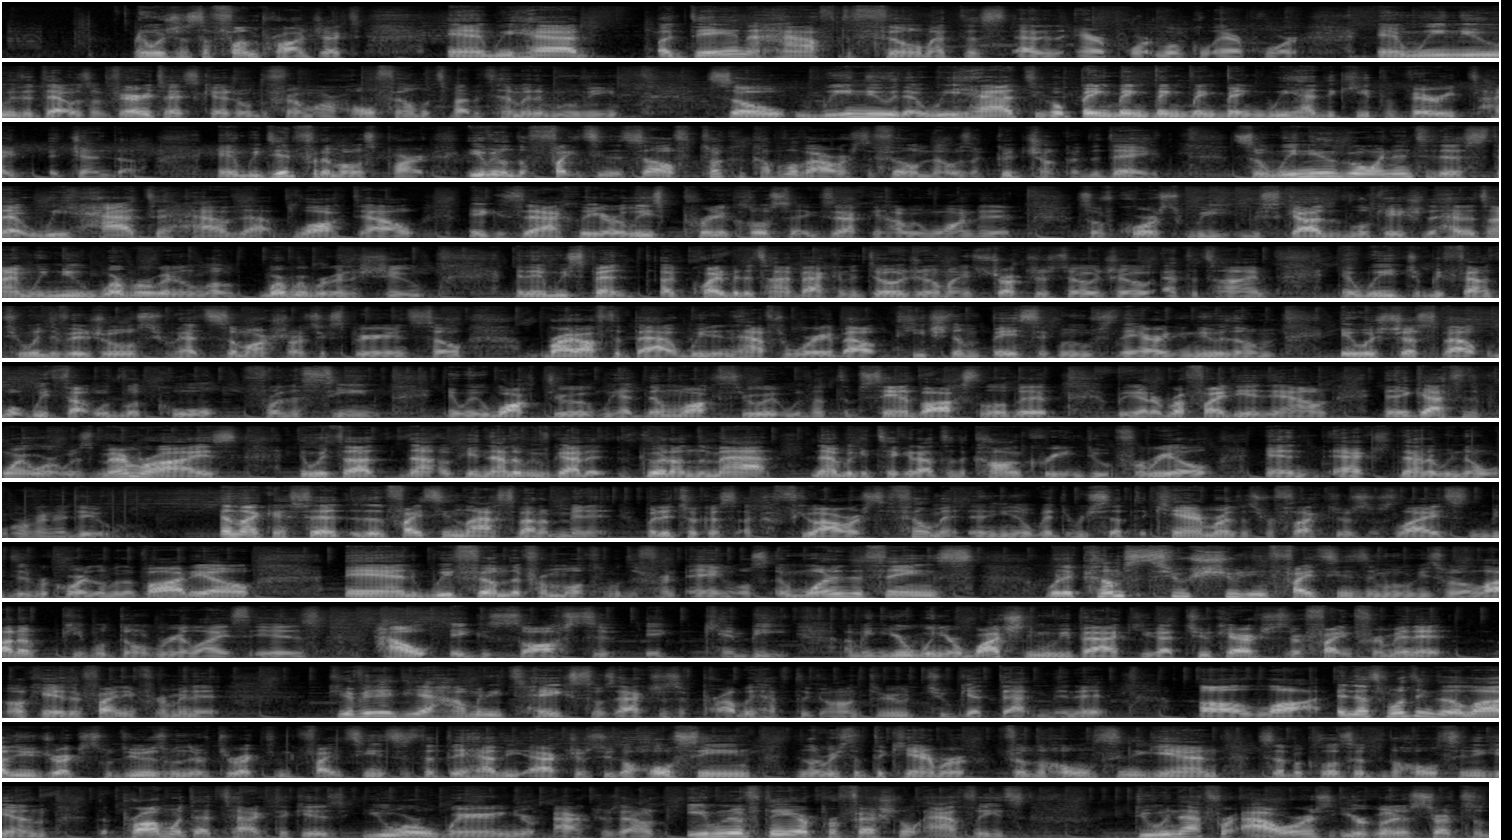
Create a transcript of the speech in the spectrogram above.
It was just a fun project, and we had a day and a half to film at this at an airport, local airport, and we knew that that was a very tight schedule to film our whole film. It's about a 10 minute movie. So we knew that we had to go bang, bang, bang, bang, bang. We had to keep a very tight agenda. And we did for the most part, even though the fight scene itself took a couple of hours to film. That was a good chunk of the day. So we knew going into this that we had to have that blocked out exactly, or at least pretty close to exactly how we wanted it. So of course, we, we scouted the location ahead of time. We knew where we were gonna where we were gonna shoot. And then we spent uh, quite a bit of time back in the dojo, my instructor's dojo at the time, and we, we found two individuals who had some martial arts experience. So right off the bat, we didn't have to worry about teaching them basic moves. They already knew them. It was just about what we thought would look cool for the scene. And we walked through it. We had them walk through it. We let them sandbox a little bit. We got a rough idea down, and it got to the point where it was memorized. And we thought, now, okay, now that we've got it good on the mat, now we can take it out to the concrete and do it for real. And act, now that we know what we're gonna do. And like I said, the fight scene lasts about a minute, but it took us a few hours to film it. And you know, we had to reset the camera, there's reflectors, there's lights, and we did record a little bit of audio, and we filmed it from multiple different angles. And one of the things, when it comes to shooting fight scenes in movies, what a lot of people don't realize is how exhaustive it can be. I mean, you're when you're watching the movie back, you got two characters that are fighting for a minute. Okay, they're fighting for a minute. Do you have any idea how many takes those actors have probably have to gone through to get that minute? A lot. And that's one thing that a lot of new directors will do is when they're directing fight scenes is that they have the actors do the whole scene, and they'll reset the camera, film the whole scene again, set up a close-up, do the whole scene again. The problem with that tactic is you are wearing your actors out. Even if they are professional athletes, doing that for hours, you're going to start to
